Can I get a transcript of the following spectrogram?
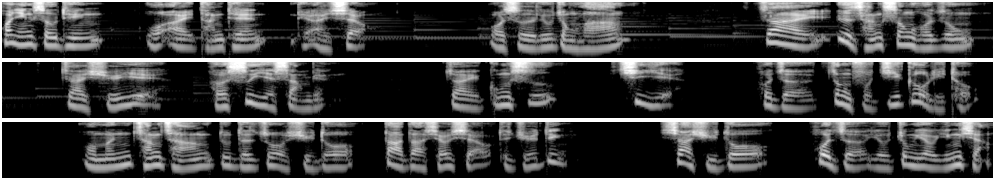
欢迎收听《我爱谈天，你爱笑》，我是刘总郎。在日常生活中，在学业和事业上面，在公司、企业或者政府机构里头，我们常常都得做许多大大小小的决定，下许多或者有重要影响，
